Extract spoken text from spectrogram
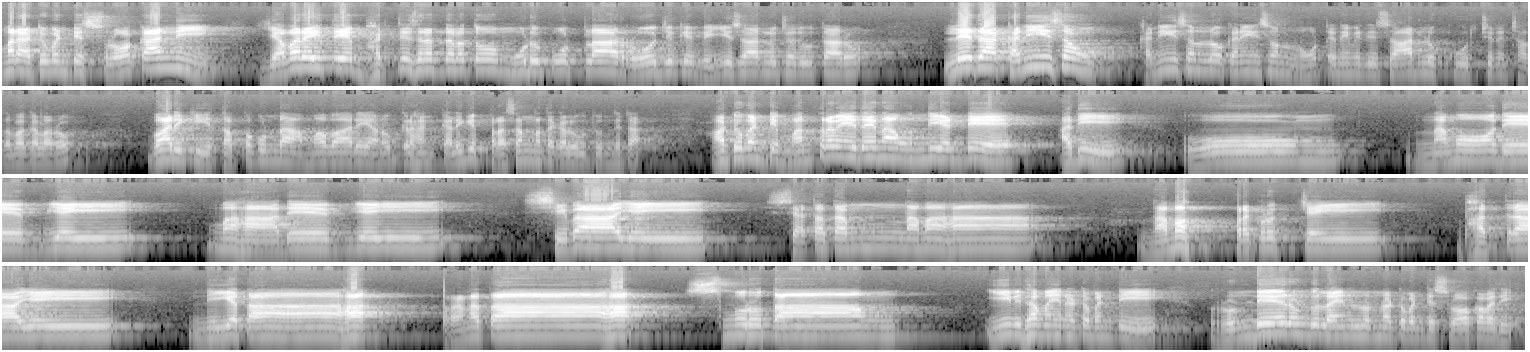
మరి అటువంటి శ్లోకాన్ని ఎవరైతే భక్తి శ్రద్ధలతో మూడు పూట్ల రోజుకి వెయ్యి సార్లు చదువుతారో లేదా కనీసం కనీసంలో కనీసం నూట ఎనిమిది సార్లు కూర్చుని చదవగలరో వారికి తప్పకుండా అమ్మవారి అనుగ్రహం కలిగి ప్రసన్నత కలుగుతుందిట. అటువంటి మంత్రం ఏదైనా ఉంది అంటే అది ఓం నమో దేవ్యై మహాదేవ్యై శివాయై శతతం నమ. నమ ప్రకృత్యై భద్రాయై నియతా. ప్రణతా స్మృతాం. ఈ విధమైనటువంటి రెండే రెండు లైన్లు ఉన్నటువంటి శ్లోకం అది.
